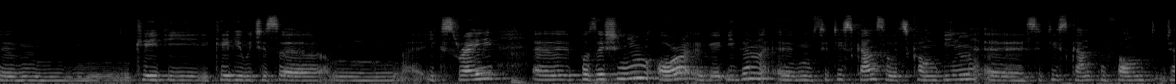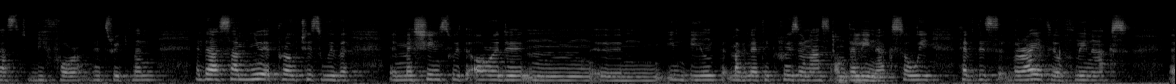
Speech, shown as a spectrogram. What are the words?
um, KV, KV, which is uh, um, X-ray uh, positioning, or uh, even um, CT scan. So it's cone beam uh, CT scan performed just before the treatment. And there are some new approaches with uh, machines with already um, um, inbuilt magnetic resonance on the linacs. So we have this variety of linacs uh,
